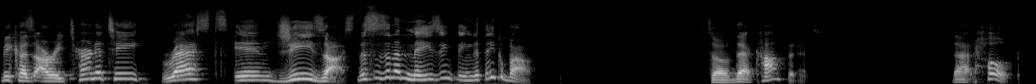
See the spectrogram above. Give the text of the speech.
Because our eternity rests in Jesus. This is an amazing thing to think about. So, that confidence, that hope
